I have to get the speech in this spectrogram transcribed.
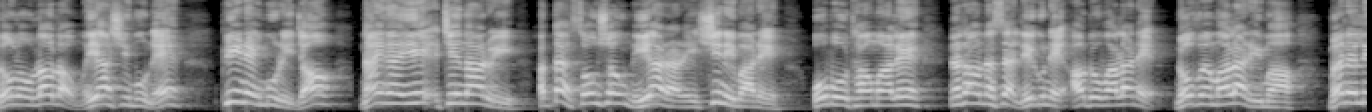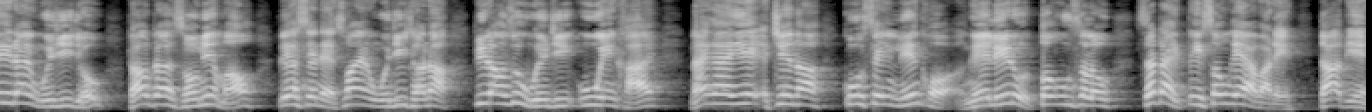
လုံလုံလောက်လောက်မရရှိမှုနဲ့ဖိနှိပ်မှုတွေကြောင့်နိုင်ငံရေးအကျဉ်းသားတွေအသက်ဆုံးရှုံးနေရတာတွေရှိနေပါတယ်။အိုးဘိုထောင်မှာလည်း2024ခုနှစ်အောက်တိုဘာလနဲ့နိုဝင်ဘာလတွေမှာမန္တလေးတိုင်းဝန်ကြီးချုပ်ဒေါက်တာဇော်မြင့်မောင်လျှက်စစ်နဲ့စွမ်းအင်ဝန်ကြီးဌာနပြည်ထောင်စုဝန်ကြီးဦးဝင်းခိုင် နိုင်ငံရေးအကျဉ်းသားကိုစိန်လင်းခေါ်အငယ်လေးတို့၃ဦးစလုံးဇက်တိုက်တိတ်ဆုံးခဲ့ရပါတယ်။ဒါအပြင်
